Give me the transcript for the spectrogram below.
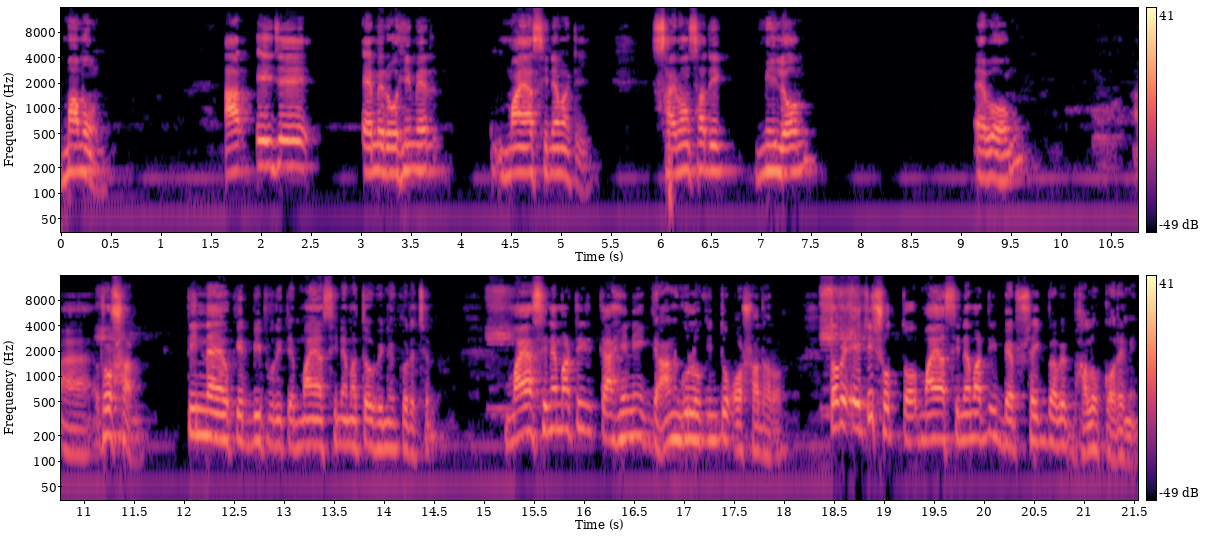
মামুন। আর এই যে এম এ রহিমের মায়া সিনেমাটি, সাইমন সাদিক মিলন এবং রোশান, তিন নায়কের বিপরীতে মায়া সিনেমাতে অভিনয় করেছেন। মায়া সিনেমাটির কাহিনী, গানগুলো কিন্তু অসাধারণ। তবে এটি সত্য, মায়া সিনেমাটি ব্যবসায়িকভাবে ভালো করেনি।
